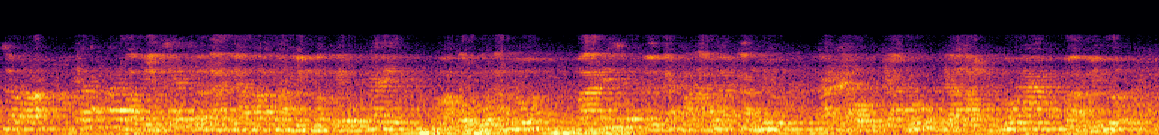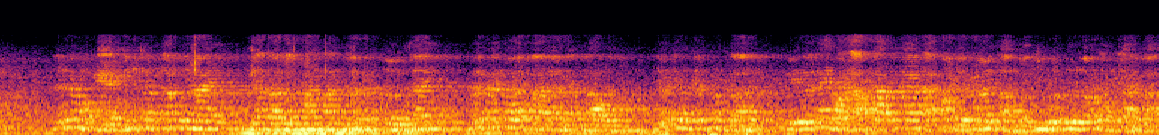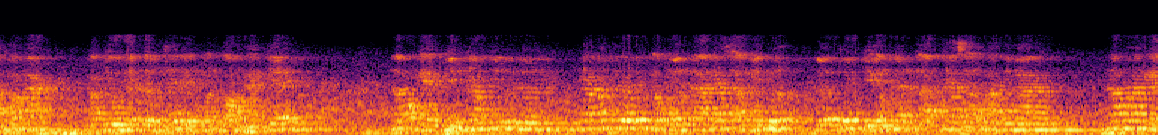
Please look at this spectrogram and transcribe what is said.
sau đó cha bắt tay vào việc sẽ sửa lại nhà thờ và những vật liệu ngay có đủ của đám lúa và đi xuống 1990 gia cấp vua Đức Ngọc Mừng là gia sở biển nước được tuyên chuyển đến làm gia sở Fatima. Năm 2000,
